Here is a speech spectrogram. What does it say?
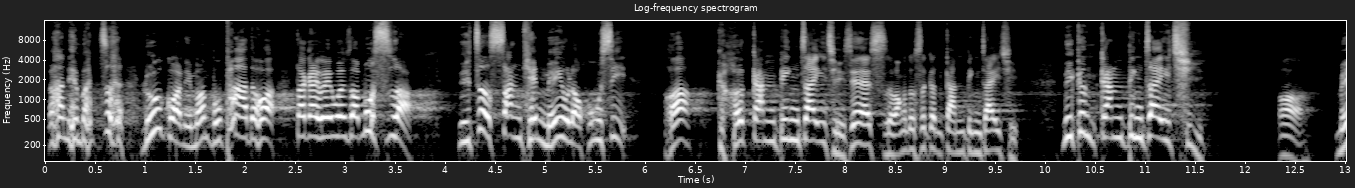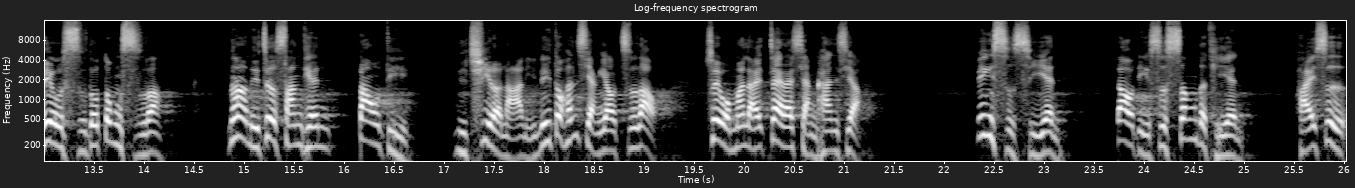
然后你们这，如果你们不怕的话，大概会问说，牧师啊，你这三天没有了呼吸啊，和干冰在一起，现在死亡都是跟干冰在一起。你跟干冰在一起，哦，没有死都冻死了，那你这三天到底你去了哪里？你都很想要知道，所以我们来再来想看一下，濒死体验到底是生的体验，还是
